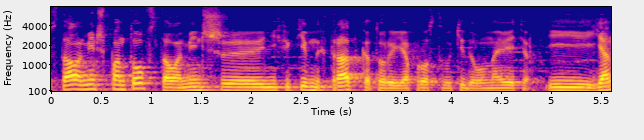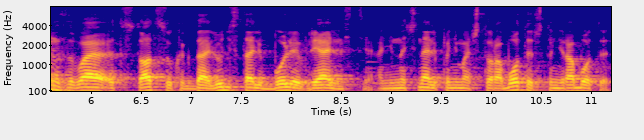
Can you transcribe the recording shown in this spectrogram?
стало меньше понтов, стало меньше неэффективных трат, которые я просто выкидывал на ветер. И я называю эту ситуацию, когда люди стали более в реальности. Они начинали понимать, что работает, что не работает,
